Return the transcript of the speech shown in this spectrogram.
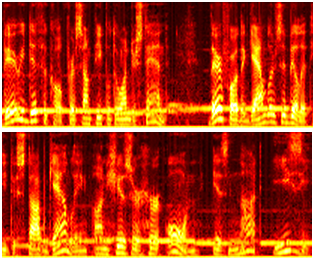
very difficult for some people to understand. Therefore, the gambler's ability to stop gambling on his or her own is not easy.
